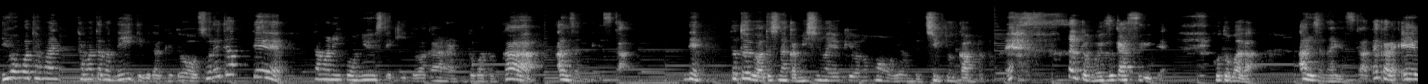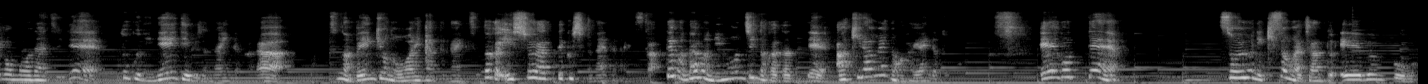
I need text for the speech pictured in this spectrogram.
日本語たまたまたまネイティブだけどそれだってたまにこうニュースで聞いてわからない言葉とかあるじゃないですか。で例えば私なんか三島由紀夫の本を読んでちんぷんかんぷんとかね。なんか難しすぎて言葉が。あるじゃないですか。だから英語も同じで特にネイティブじゃないんだからそんな勉強の終わりになってないんですよ。だから一生やっていくしかないじゃないですか。でも多分日本人の方って諦めるのが早いんだと思う。英語ってそういうふうに基礎がちゃんと英文法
